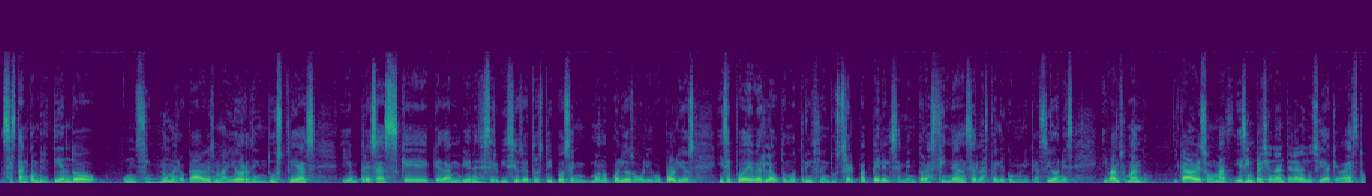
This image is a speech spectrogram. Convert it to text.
Se están convirtiendo un sinnúmero cada vez mayor de industrias y empresas que, que, dan bienes y servicios de otros tipos en monopolios o oligopolios y se puede ver la automotriz, la industria del papel, el cemento, las finanzas, las telecomunicaciones y van sumando y cada vez son más y es impresionante la velocidad que va esto.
